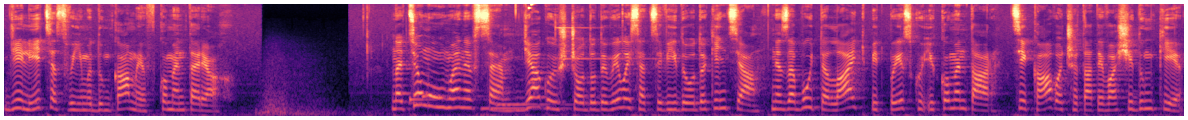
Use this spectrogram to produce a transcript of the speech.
Діліться своїми думками в коментарях. На цьому у мене все. Дякую, що додивилися це відео до кінця. Не забудьте лайк, підписку і коментар. Цікаво читати ваші думки.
